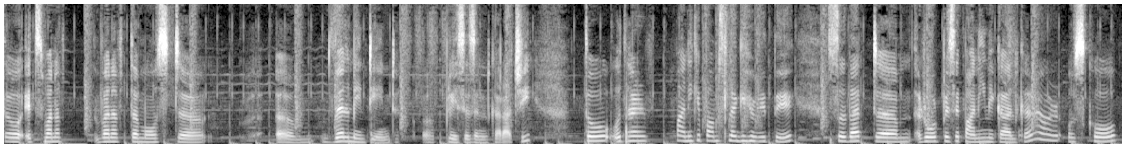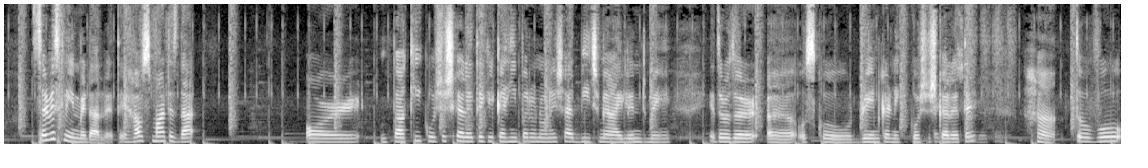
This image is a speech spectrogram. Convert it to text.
تو it's one of one of the most well maintained places in Karachi تو ادھر پانی کے پمپس لگے ہوئے تھے سو دیٹ روڈ پہ سے پانی نکال کر اور اس کو سروس لین میں ڈال رہے تھے. ہاؤ اسمارٹ از دیٹ اور باقی کوشش کر رہے تھے کہ کہیں پر انہوں نے شاید بیچ میں آئی لینڈ میں ادھر ادھر uh, اس کو ڈرین کرنے کی کوشش کر رہے تھے. ہاں تو وہ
